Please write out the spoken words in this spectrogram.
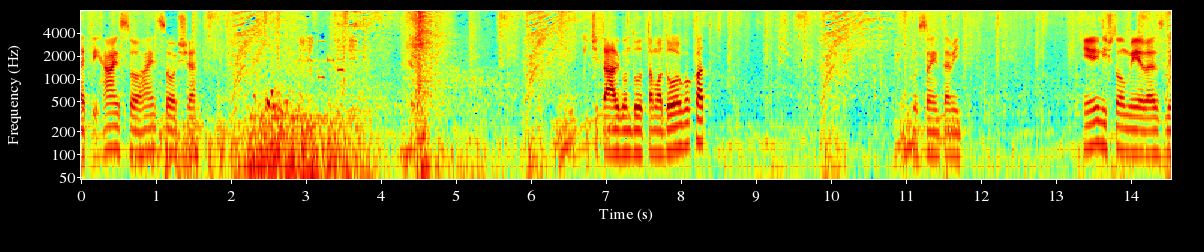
Heti hányszor, hányszor se. Kicsit átgondoltam a dolgokat. Akkor szerintem így én is tudom élvezni.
